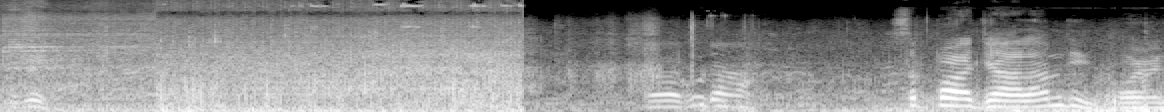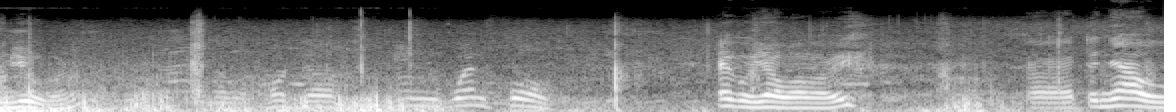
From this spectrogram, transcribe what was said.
โอเคအခုဒါစပါဂျာလာမသိဘူးခေါ်ရမြို့ပါနော်ဟိုတယ်114အဲ့ကိုရောက်သွားပါပြီ အဲတညကို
